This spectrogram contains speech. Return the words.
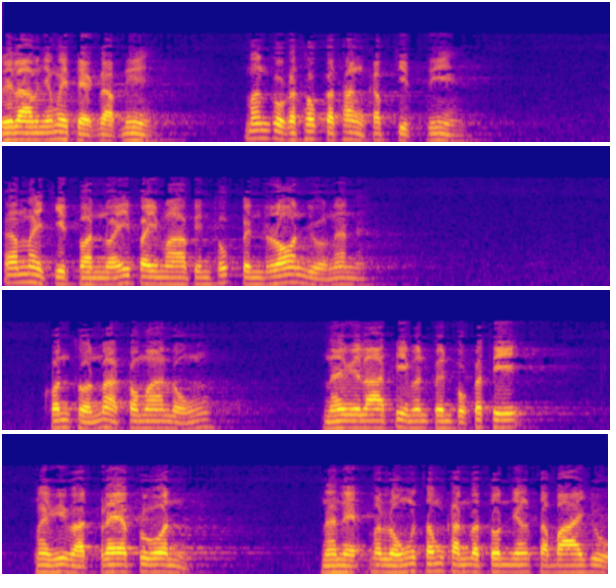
เวลามันยังไม่แตกดับนี่ มันก็กระทบกระทั่งกับจิตนี่ถ้าไม่จิตวันไหวไปมาเป็นทุกข์เป็นร้อนอยู่นั่นคนส่วนมากก็มาหลง ในเวลาที่มันเป็นปกติ ไม่วิบัติแปรปรวน นั่นแหละมาหลงสำคัญว่าตนยังสบายอยู่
